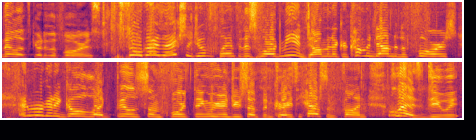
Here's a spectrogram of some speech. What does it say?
Now let's go to the forest. So, guys, I actually do have a plan for this vlog. Me and Dominic are coming down to the forest, and we're gonna go, like, build some fort thing. We're gonna do something crazy, have some fun. Let's do it.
